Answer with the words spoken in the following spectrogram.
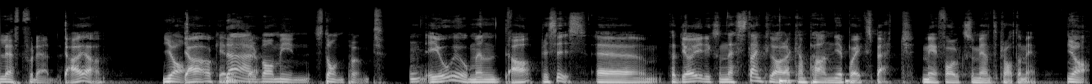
Left 4 Dead. Ja, ja. Ja, Ja, det där var min ståndpunkt. Mm, Jo, jo, men ja, precis. Ehm, för att jag är ju liksom nästan klara kampanjer på expert med folk som jag inte pratar med. Ja.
